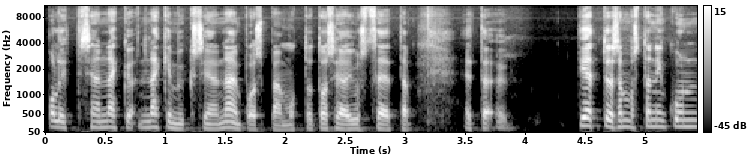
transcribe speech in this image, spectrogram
poliittisia näkö, näkemyksiä ja näin poispäin, mutta tosiaan just se, että, että tiettyä semmoista niin kuin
